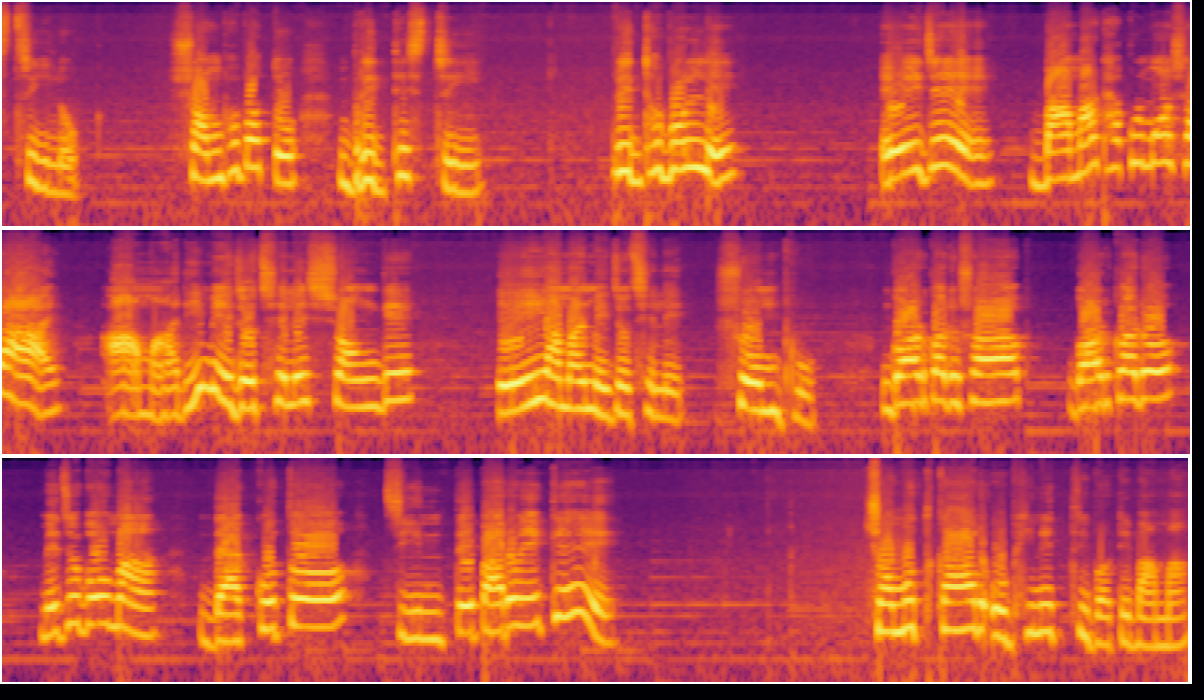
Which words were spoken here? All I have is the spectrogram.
স্ত্রীলোক, সম্ভবত বৃদ্ধের স্ত্রী। বৃদ্ধ বললে, এই যে বামা ঠাকুর মশাই আমারই মেজ ছেলের সঙ্গে, এই আমার মেজ ছেলে, শম্ভু। গড় করো সব, গড় করো, মেজ বৌমা, দেখো তো চিনতে পারো একে। চমৎকার অভিনেত্রী বটে বামা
